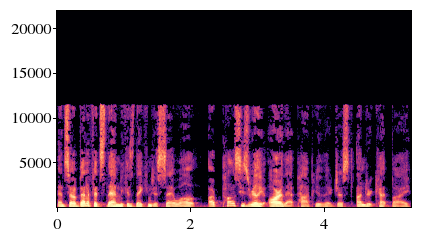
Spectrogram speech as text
and so it benefits them because they can just say, well, our policies really are that popular. They're just undercut by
